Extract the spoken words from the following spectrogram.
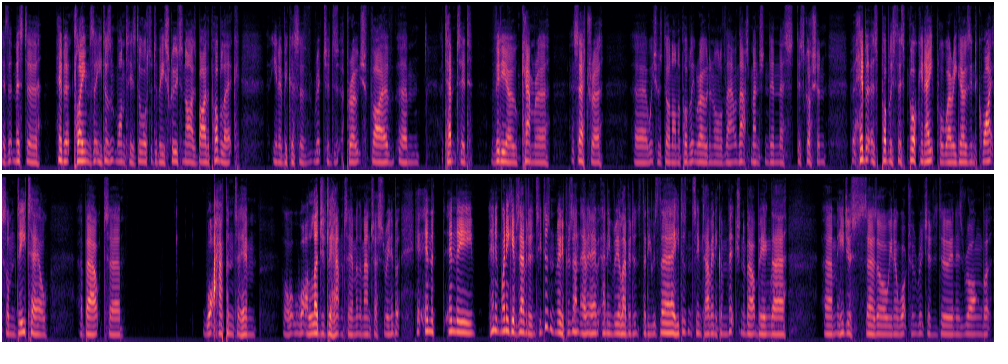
is that Mr. Hibbert claims that he doesn't want his daughter to be scrutinised by the public, you know, because of Richard's approach via um, attempted video camera, etc., uh, which was done on a public road and all of that, and that's mentioned in this discussion. But Hibbert has published this book in April where he goes into quite some detail about uh, what happened to him or what allegedly happened to him at the Manchester Arena. But in the in the when he gives evidence, he doesn't really present any real evidence that he was there. He doesn't seem to have any conviction about being there. Um, he just says, "Oh, you know what Richard is doing is wrong." But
